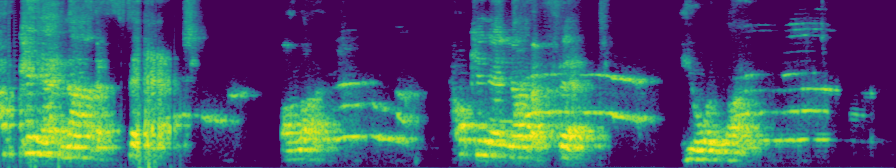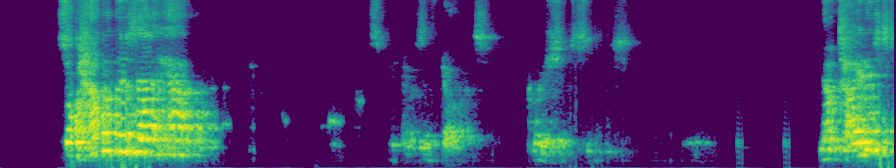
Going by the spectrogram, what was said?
How can that not affect our life? How can that not affect your life? So how does that happen? It's because of God's graciousness. Now, Titus,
